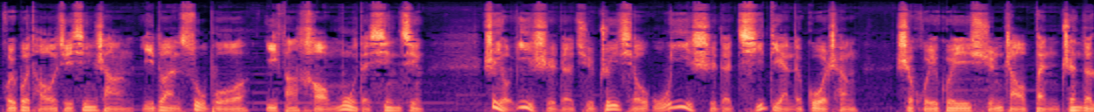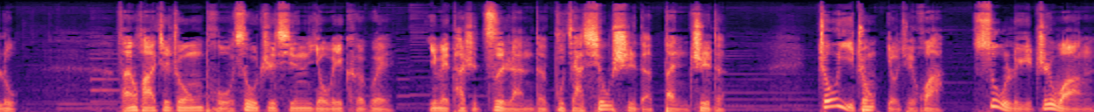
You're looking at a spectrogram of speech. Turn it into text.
回过头去欣赏一段素帛、一方好木的心境，是有意识的去追求无意识的起点的过程，是回归寻找本真的路。繁华之中，朴素之心尤为可贵。因为它是自然的、不加修饰的、本质的。《周易》中有句话：“素履之往，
